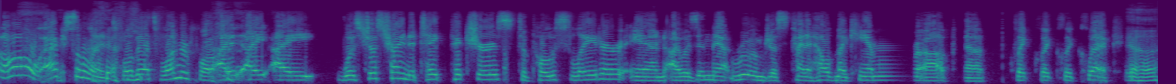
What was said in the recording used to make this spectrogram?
Oh, excellent. Well, that's wonderful. I, I, I was just trying to take pictures to post later, and I was in that room, just kind of held my camera up, uh, click, click, click, click. Uh huh.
